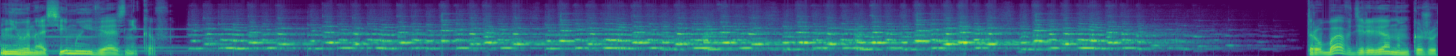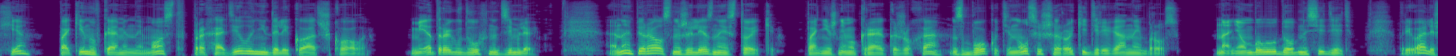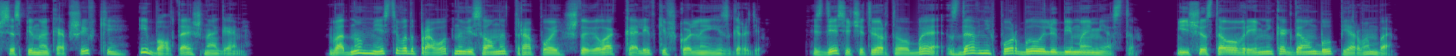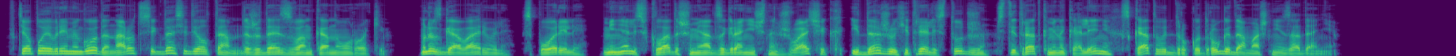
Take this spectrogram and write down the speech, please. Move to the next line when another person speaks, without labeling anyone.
Невыносимый Вязников Труба в деревянном кожухе, покинув каменный мост, проходила недалеко от школы. Метрах в двух над землей. Она опиралась на железные стойки. По нижнему краю кожуха сбоку тянулся широкий деревянный брус. На нем было удобно сидеть. Привалишься спиной к обшивке и болтаешь ногами. В одном месте водопровод нависал над тропой, что вела к калитке в школьной изгороди. Здесь, у 4 Б, с давних пор было любимое место. Еще с того времени, когда он был первым Б. В теплое время года народ всегда сидел там, дожидаясь звонка на уроки. Разговаривали, спорили, менялись вкладышами от заграничных жвачек и даже ухитрялись тут же, с тетрадками на коленях, скатывать друг у друга домашние задания.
